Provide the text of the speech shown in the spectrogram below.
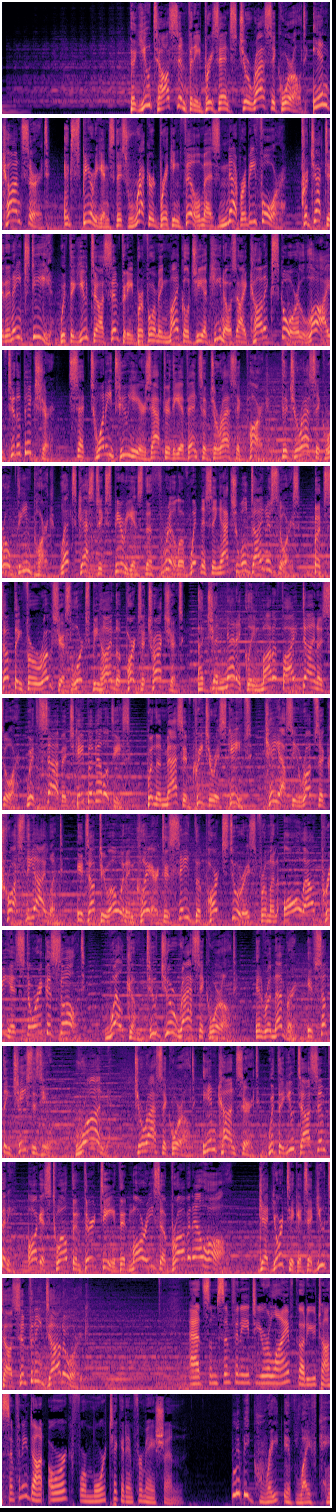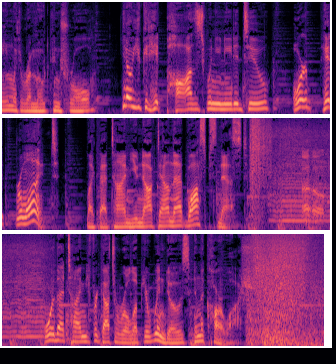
The Utah Symphony presents Jurassic World in concert. Experience this record breaking film as never before. Projected in HD, with the Utah Symphony performing Michael Giacchino's iconic score live to the picture. Set 22 years after the events of Jurassic Park, the Jurassic World theme park lets guests experience the thrill of witnessing actual dinosaurs. But something ferocious lurks behind the park's attractions a genetically modified dinosaur with savage capabilities. When the massive creature escapes, chaos erupts across the island. It's up to Owen and Claire to save the park's tourists from an all out prehistoric assault. Welcome to Jurassic World. And remember, if something chases you, run! Jurassic World in concert with the Utah Symphony, August 12th and 13th at Maurice Abravanel Hall. Get your tickets at utahsymphony.org. Add some symphony to your life. Go to utahsymphony.org for more ticket information. Wouldn't it be great if life came with a remote control? You know, you could hit pause when you needed to, or hit rewind. Like that time you knocked down that wasp's nest. Uh oh. Or that time you forgot to roll up your windows in the car wash.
